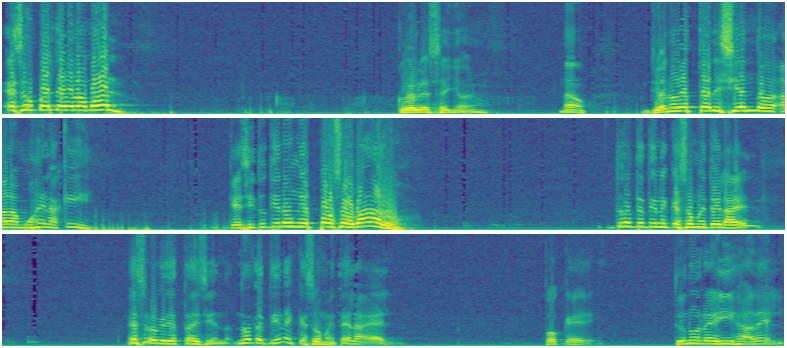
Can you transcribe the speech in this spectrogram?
Eso es un verdadero amor. Gloria al Señor. No, Dios no le está diciendo a la mujer aquí que si tú tienes un esposo malo, tú no te tienes que someter a él. Eso es lo que Dios está diciendo. No te tienes que someter a él. Porque tú no eres hija de él.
